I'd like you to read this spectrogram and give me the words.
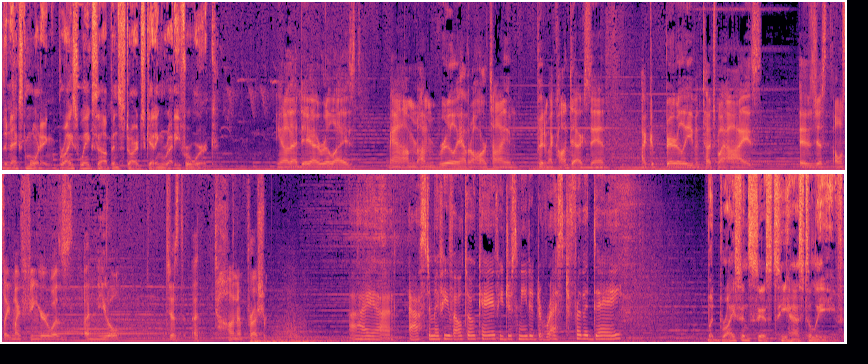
The next morning, Bryce wakes up and starts getting ready for work. You know, that day I realized, man, I'm, I'm really having a hard time putting my contacts in. I could barely even touch my eyes. It was just almost like my finger was a needle, just a ton of pressure. I uh, asked him if he felt okay, if he just needed to rest for the day. But Bryce insists he has to leave.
